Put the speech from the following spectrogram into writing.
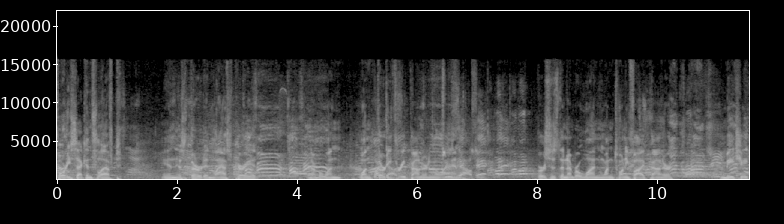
40 seconds left in this third and last period. Number one, 133 pounder in the land versus the number one 125 pounder, Micic,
